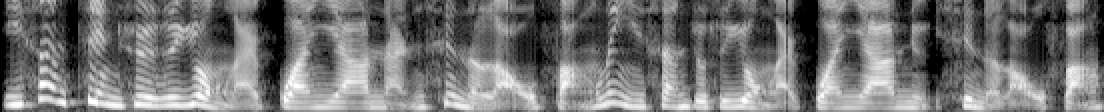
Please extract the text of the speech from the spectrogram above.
一扇进去是用来关押男性的牢房，另一扇就是用来关押女性的牢房。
